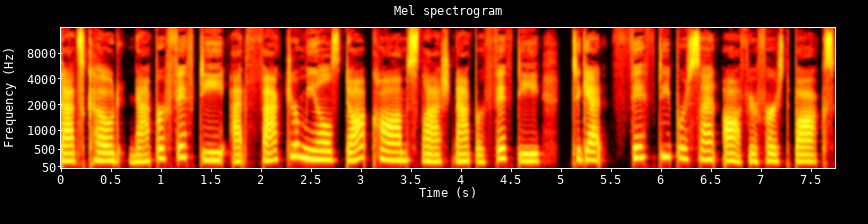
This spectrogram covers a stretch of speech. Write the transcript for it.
That's code napper50 at factormeals.com slash napper50 to get 50% off your first box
